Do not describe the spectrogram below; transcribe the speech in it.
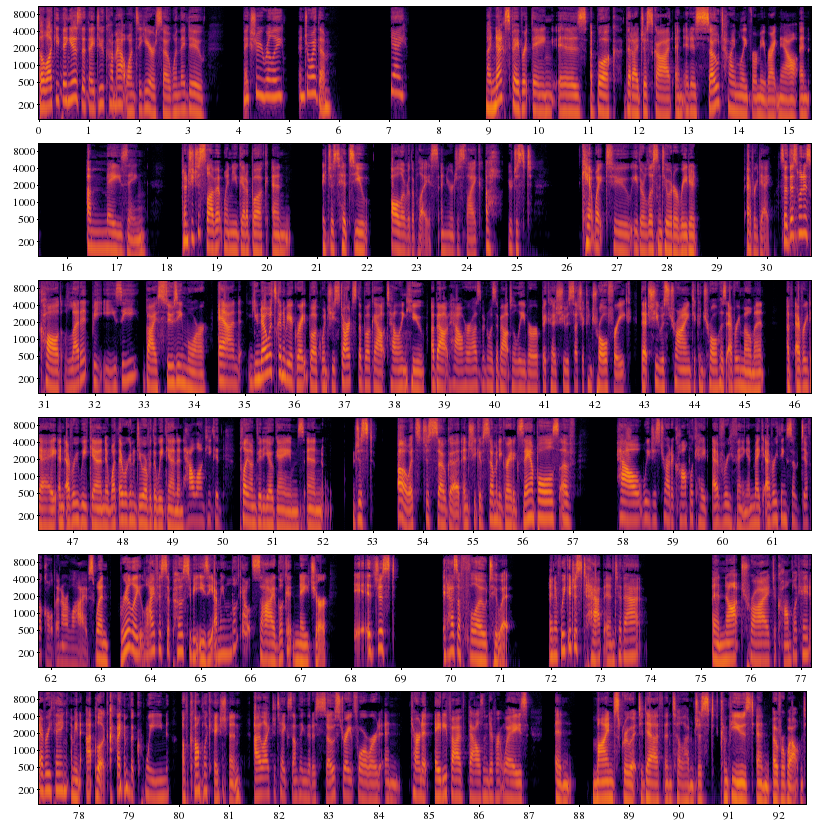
the lucky thing is that they do come out once a year. So when they do, make sure you really enjoy them. Yay. My next favorite thing is a book that I just got, and it is so timely for me right now and amazing. Don't you just love it when you get a book and it just hits you all over the place and you're just like, oh, you're just can't wait to either listen to it or read it every day. So this one is called Let It Be Easy by Susie Moore. And you know it's going to be a great book when she starts the book out telling you about how her husband was about to leave her because she was such a control freak that she was trying to control his every moment of every day and every weekend and what they were going to do over the weekend and how long he could play on video games and just oh it's just so good. And she gives so many great examples of how we just try to complicate everything and make everything so difficult in our lives when really life is supposed to be easy. I mean, look outside, look at nature. It just, it has a flow to it. And if we could just tap into that and not try to complicate everything, I mean, I, look, I am the queen of complication. I like to take something that is so straightforward and turn it 85,000 different ways and mind screw it to death until I'm just confused and overwhelmed.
